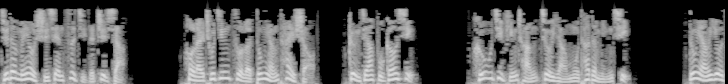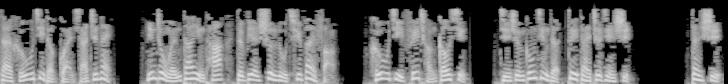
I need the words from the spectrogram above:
觉得没有实现自己的志向。后来出京做了东阳太守，更加不高兴。何无忌平常就仰慕他的名气，东阳又在何无忌的管辖之内，殷仲文答应他的，便顺路去拜访。何无忌非常高兴，谨慎恭敬的对待这件事。但是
